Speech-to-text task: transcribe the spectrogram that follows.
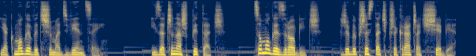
jak mogę wytrzymać więcej. I zaczynasz pytać, co mogę zrobić, żeby przestać przekraczać siebie.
